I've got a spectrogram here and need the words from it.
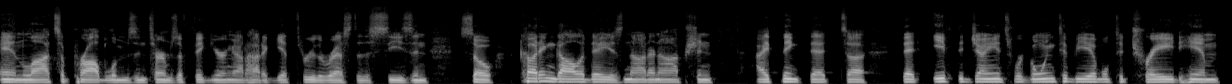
and lots of problems in terms of figuring out how to get through the rest of the season. So cutting Golladay is not an option. I think that uh, that if the Giants were going to be able to trade him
